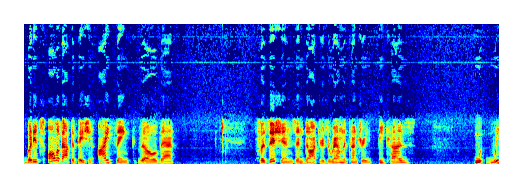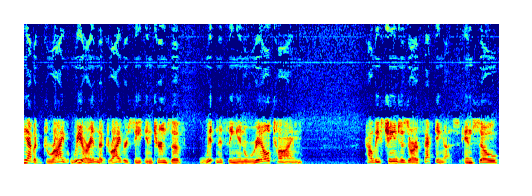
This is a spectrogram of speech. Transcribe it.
but it's all about the patient. I think, though, that physicians and doctors around the country, because we have a drive, we are in the driver's seat in terms of witnessing in real time how these changes are affecting us. And so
